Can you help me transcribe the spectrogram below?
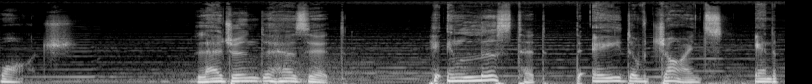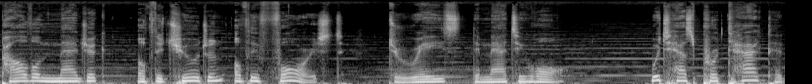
Watch. Legend has it, he enlisted the aid of giants and the powerful magic of the children of the forest to raise the mighty wall, which has protected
